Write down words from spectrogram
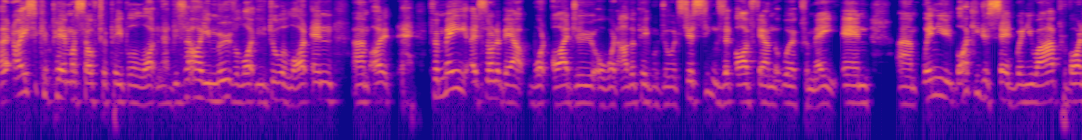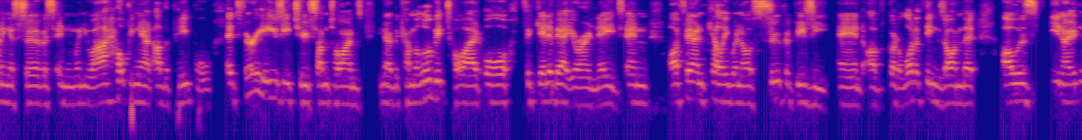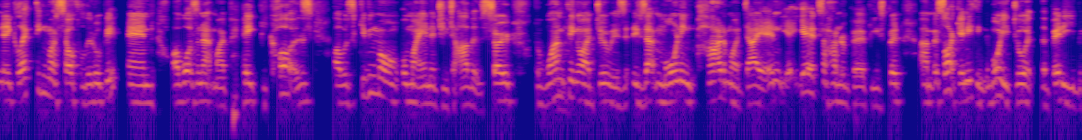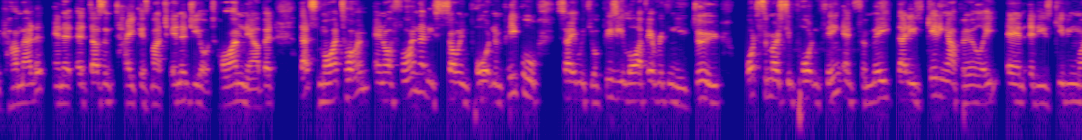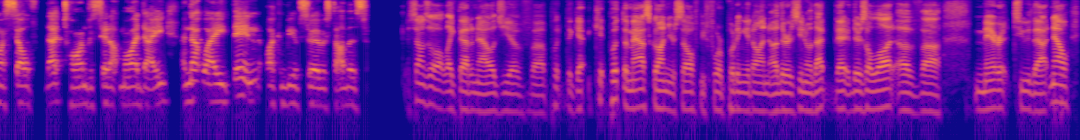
I, I, used to compare myself to people a lot, and they'd be saying, "Oh, you move a lot, you do a lot." And um, I, for me, it's not about what I do or what other people do. It's just things that I've found that work for me. And um, when you, like you just said, when you are providing a service and when you are helping out other people, it's very easy to sometimes, you know, become a little bit tired or forget about your own needs. And I found Kelly when I was super busy and I've got a lot of things on that I was, you know, neglecting myself a little bit and I wasn't at my peak because I was giving more, all my energy to others. So the one thing I do is is that morning part of my day, and yeah, it's 100 burpees, but um, it's like anything. The more you do it, the better you become at it, and it, it doesn't take as much energy or time now. But that's my time, and I find that is so important. And people say with your busy life, everything you do, what's the most important thing? And for me, that is getting up early and it is giving myself that time to set up my day. And that way, then I can be of service to others. It sounds a lot like that analogy of uh, put the put the mask on yourself before putting it on others. You know that, that there's a lot of uh, merit to that. Now,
